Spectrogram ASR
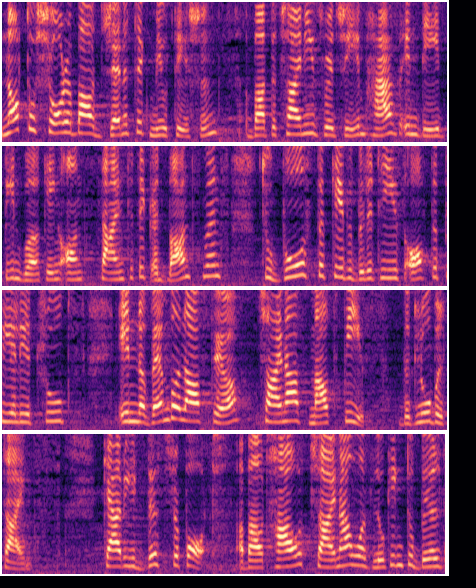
Not too sure about genetic mutations, but the Chinese regime has indeed been working on scientific advancements to boost the capabilities of the PLA troops. In November last year, China's mouthpiece, the Global Times, carried this report about how China was looking to build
